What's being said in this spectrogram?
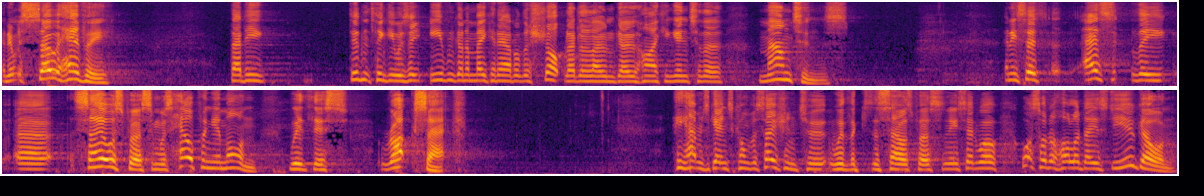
And it was so heavy that he didn't think he was even going to make it out of the shop, let alone go hiking into the mountains. And he said, as the uh, salesperson was helping him on with this rucksack, he happened to get into conversation to, with the, the salesperson. He said, Well, what sort of holidays do you go on?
